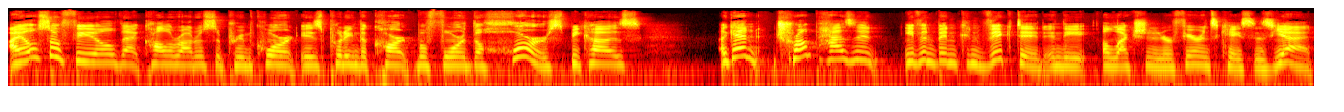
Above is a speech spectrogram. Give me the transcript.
I also feel that Colorado Supreme Court is putting the cart before the horse because, again, Trump hasn't even been convicted in the election interference cases yet.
